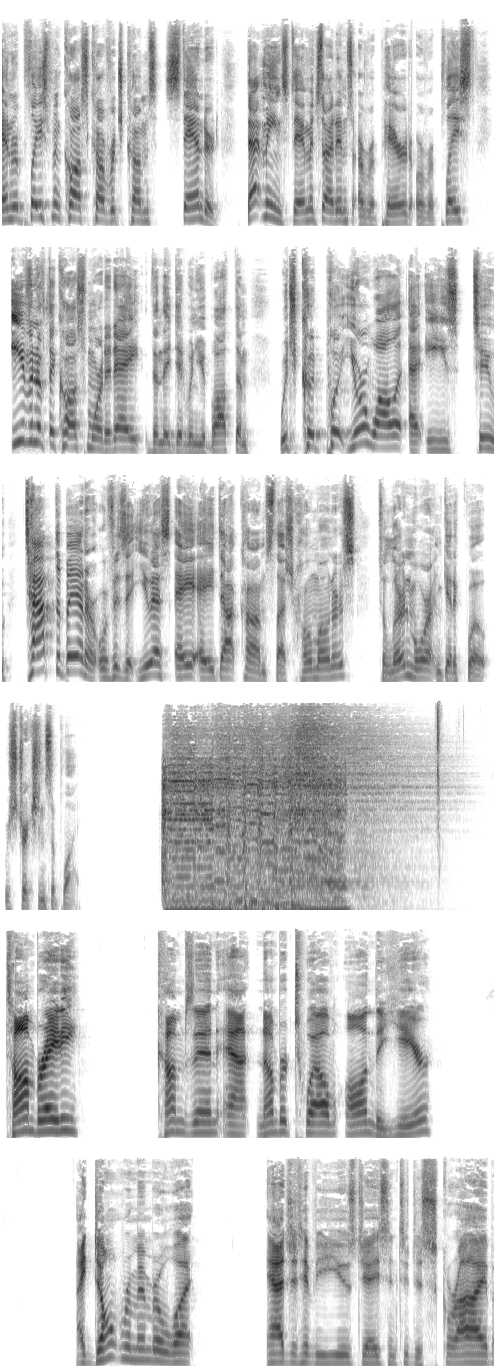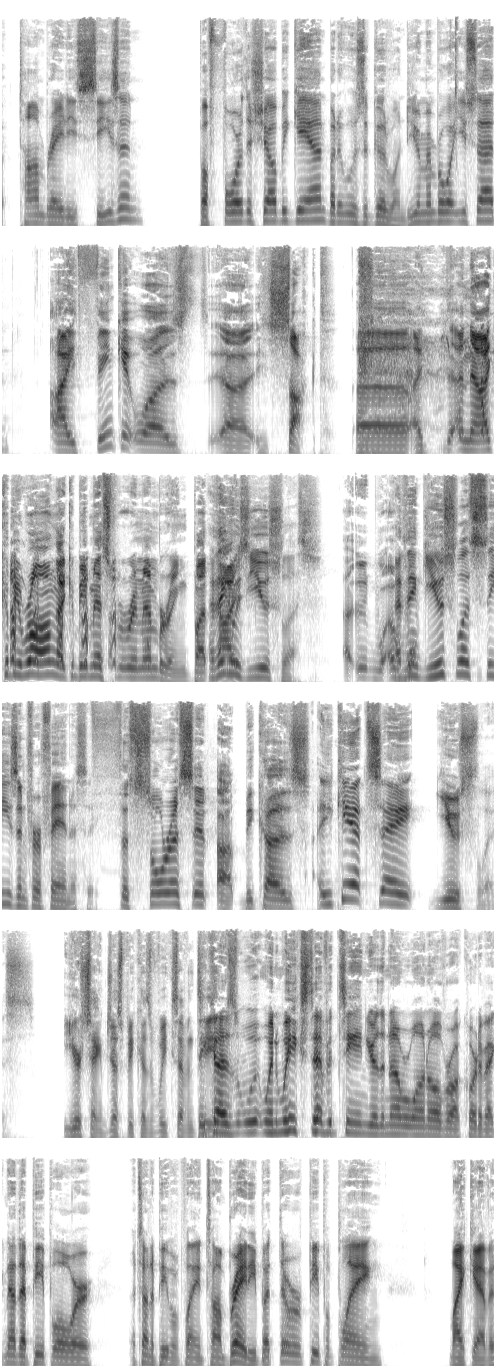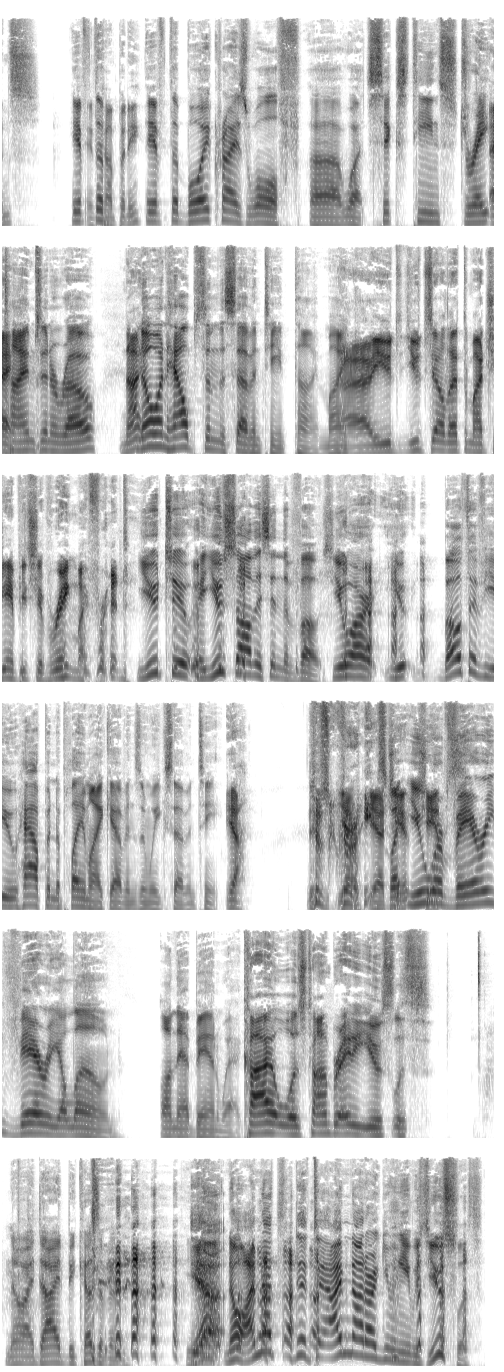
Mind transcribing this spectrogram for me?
and replacement cost coverage comes standard. That means damaged items are repaired or replaced, even if they cost more today than they did when you bought them, which could put your wallet at ease too. Tap the banner or visit USAA.com slash homeowners to learn more and get a quote. Restrictions apply. Tom Brady comes in at number 12 on the year. I don't remember what adjective you used, Jason, to describe Tom Brady's season before the show began, but it was a good one. Do you remember what you said? I think it was uh, he sucked. Uh, I, now I could be wrong. I could be misremembering, but I think it was useless. Uh, w- I think useless season for fantasy. thesaurus it up because You can't say useless you're saying just because of week seventeen. because w- when week 17 you're the number one overall quarterback. Not that people were a ton of people playing Tom Brady, but there were people playing Mike Evans If and the company. if the boy cries wolf, uh, what sixteen straight Hey. times in a row, Not- no one helps him the seventeenth time. Mike, Uh, you you tell that to my championship ring, my friend. You two, you saw this in the votes. You are you both of you happened to play Mike Evans in Week 17, Yeah, it was great. yeah. but champ- you were very, very alone on that bandwagon. Kyle was Tom Brady useless. No, I died because of him. Yeah, no, I'm not. I'm not arguing he was useless.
